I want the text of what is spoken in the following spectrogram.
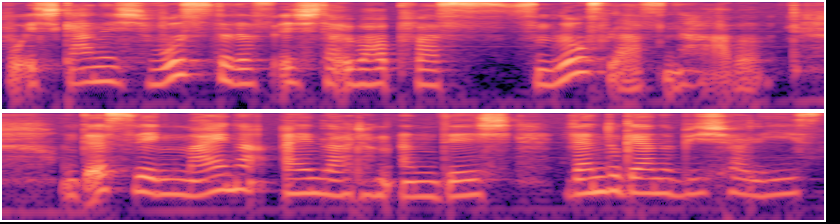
wo ich gar nicht wusste, dass ich da überhaupt was zum Loslassen habe. Und deswegen meine Einladung an dich, wenn du gerne Bücher liest,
